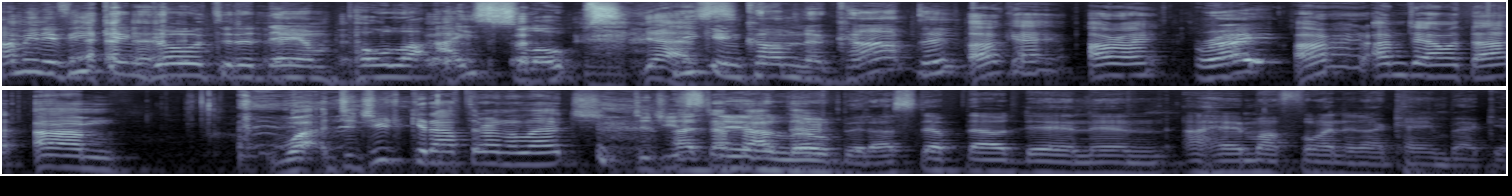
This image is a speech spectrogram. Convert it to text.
I mean, if he can go to the damn polar ice slopes, Yes. he can come to Compton, okay. All right. right? All right. I'm down with that. Um, what did you get out there on the ledge? Did you I step did out a there? little bit. I stepped out there and then I had my fun and I came back in.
